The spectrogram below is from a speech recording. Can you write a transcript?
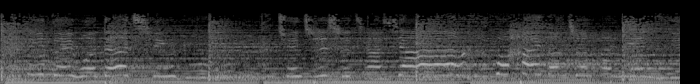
你对我的情感，全只是假象，我还当真还念念。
